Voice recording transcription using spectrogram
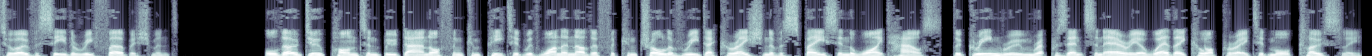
to oversee the refurbishment. Although DuPont and Boudin often competed with one another for control of redecoration of a space in the White House, the Green Room represents an area where they cooperated more closely.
